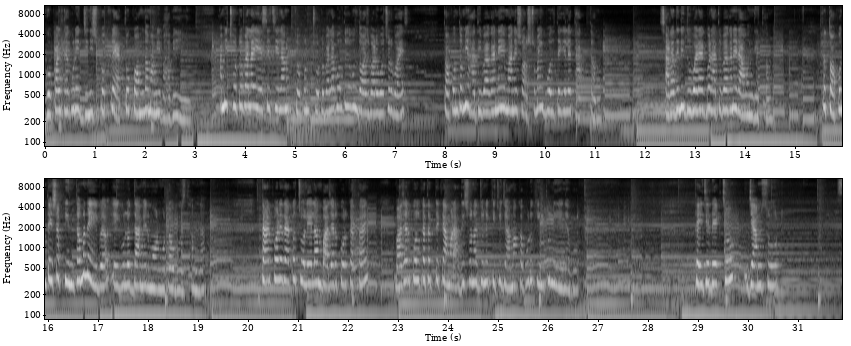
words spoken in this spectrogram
গোপাল ঠাকুরের জিনিসপত্র এত কম দাম আমি ভাবিনি আমি ছোটোবেলায় এসেছিলাম, যখন ছোটোবেলা বলতে যখন দশ বারো বছর বয়স, তখন তো আমি হাতিবাগানে মানে সবসময় বলতে গেলে থাকতাম। সারাদিনই দুবার একবার হাতিবাগানে রাউন্ড দিতাম। তো তখন তো এইসব কিনতাম না এইগুলোর দামের মর্মটাও বুঝতাম না। তারপরে দেখো চলে এলাম বাজার কলকাতায়। বাজার কলকাতার থেকে আমার আদি সোনার জন্য কিছু জামা কাপড়ও কিন্তু নিয়ে নেব। তাই যে দেখছ, জামস্যুট,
